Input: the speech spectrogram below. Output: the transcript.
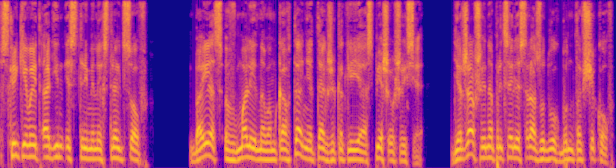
вскрикивает один из стременных стрельцов. Боец в малиновом кафтане, так же, как и я, спешившийся, державший на прицеле сразу двух бунтовщиков,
